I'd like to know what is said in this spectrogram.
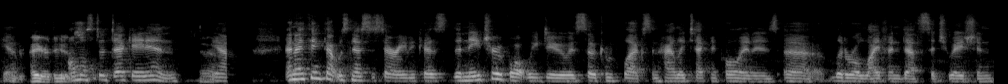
yeah. you had to pay your dues. Almost a decade in. yeah. yeah. And I think that was necessary because the nature of what we do is so complex and highly technical and is a literal life and death situation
